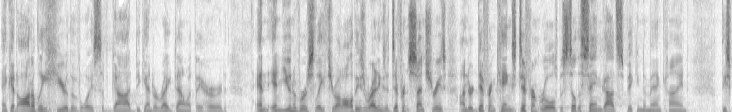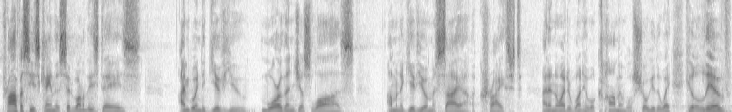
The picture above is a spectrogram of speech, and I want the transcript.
and could audibly hear the voice of God, began to write down what they heard. And, and universally, throughout all these writings of different centuries, under different kings, different rules, but still the same God speaking to mankind, these prophecies came that said, one of these days, I'm going to give you more than just laws. I'm going to give you a Messiah, a Christ, an anointed one who will come and will show you the way. He'll live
